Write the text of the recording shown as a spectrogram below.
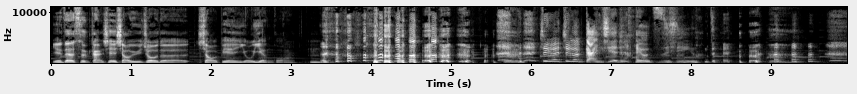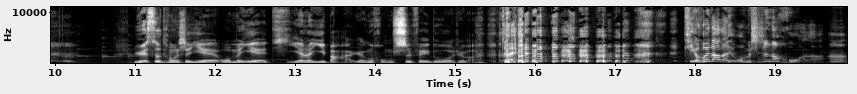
也再次感谢小宇宙的小编有眼光，嗯，这个这个感谢真的很有自信，对。与此同时，也我们也体验了一把人红是非多，是吧？对，体会到了我们是真的火了，嗯。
